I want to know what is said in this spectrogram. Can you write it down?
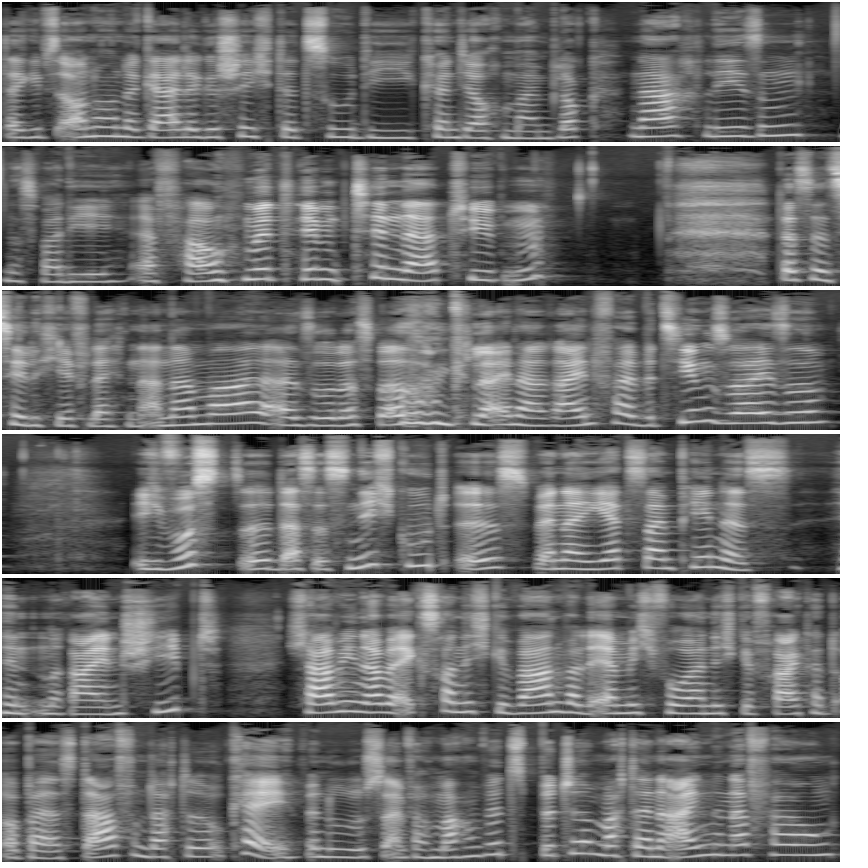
Da gibt es auch noch eine geile Geschichte zu, die könnt ihr auch in meinem Blog nachlesen. Das war die Erfahrung mit dem Tinder-Typen. Das erzähle ich hier vielleicht ein andermal. Also, das war so ein kleiner Reinfall, beziehungsweise ich wusste, dass es nicht gut ist, wenn er jetzt seinen Penis hinten reinschiebt. Ich habe ihn aber extra nicht gewarnt, weil er mich vorher nicht gefragt hat, ob er es darf und dachte, okay, wenn du es einfach machen willst, bitte mach deine eigenen Erfahrungen.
